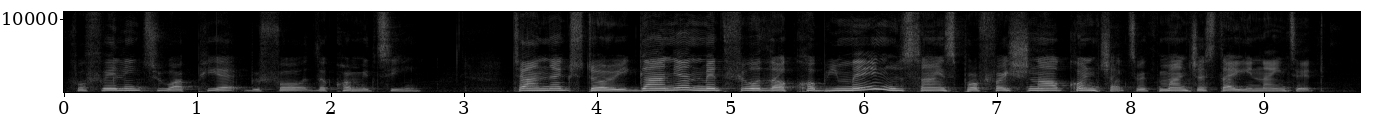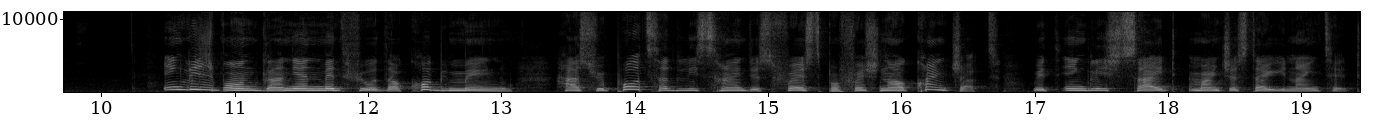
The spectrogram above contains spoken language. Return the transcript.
for failing to appear before the committee. To our next story, Ghanaian midfielder Kobbie Mainoo signs professional contract with Manchester United. English-born Ghanaian midfielder Kobbie Mainoo has reportedly signed his first professional contract with English side Manchester United.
